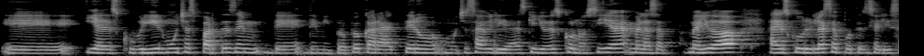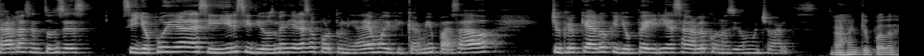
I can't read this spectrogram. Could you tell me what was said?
eh, y a descubrir muchas partes de, mi propio carácter o muchas habilidades que yo desconocía, me, las ha, me ha ayudado a descubrirlas y a potencializarlas. Entonces, si yo pudiera decidir, si Dios me diera esa oportunidad de modificar mi pasado, yo creo que algo que yo pediría es haberlo conocido mucho antes. Ajá, qué padre.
